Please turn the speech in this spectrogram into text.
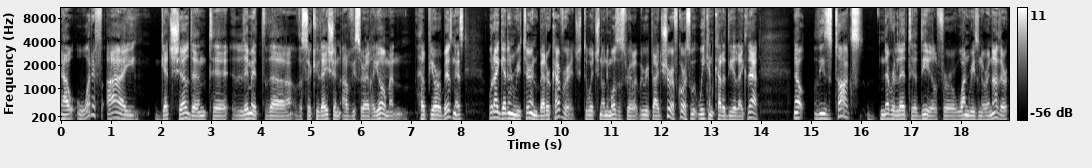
Now, what if I get Sheldon to limit the the circulation of Israel Hayom and help your business? Would I get in return better coverage? To which Noni Moses re- replied, Sure, of course, we, we can cut a deal like that. Now, these talks never led to a deal for one reason or another,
